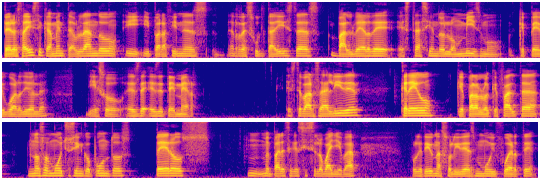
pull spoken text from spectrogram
Pero estadísticamente hablando y, para fines resultadistas, Valverde está haciendo lo mismo que Pep Guardiola y eso es de, es de temer. Este Barça líder, creo que para lo que falta no son muchos cinco puntos, pero me parece que sí se lo va a llevar porque tiene una solidez muy fuerte.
